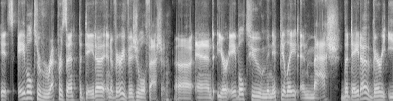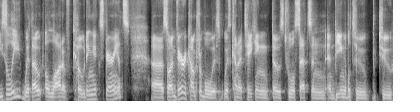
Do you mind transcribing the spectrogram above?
it's able to represent the data in a very visual fashion. Uh, and you're able to manipulate and mash the data very easily without a lot of coding experience. Uh, so I'm very comfortable with, with kind of taking those tool sets and, and being able to, to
